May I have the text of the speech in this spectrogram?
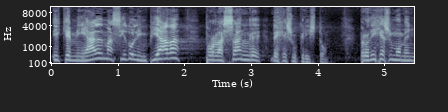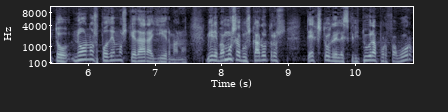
y que mi alma ha sido limpiada por la sangre de Jesucristo. Pero dije hace un momento, no nos podemos quedar allí, hermano. Mire, vamos a buscar otros textos de la Escritura, por favor.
